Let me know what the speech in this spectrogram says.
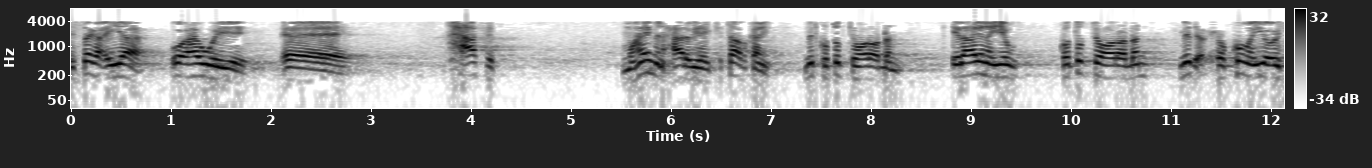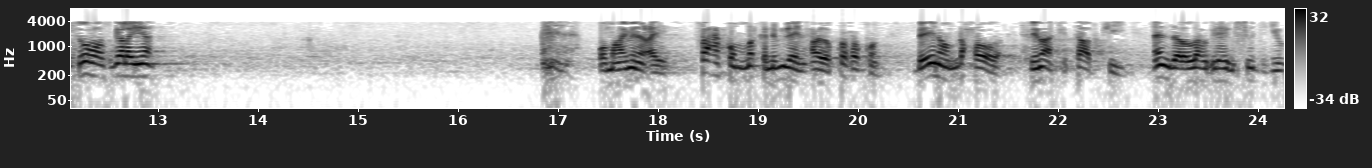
إسقى إياه وهوي آه حافظ مهيمن حاله هي كتاب كان مد كتبته هردن إلى أين يو كتبته هردن مد حكومة يو يسوها سقليا ومهيمن عليه فحكم مركز النبي الله محمد كحكم بينهم لحظة بما كتابك. أنزل الله إليه أسود جيو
